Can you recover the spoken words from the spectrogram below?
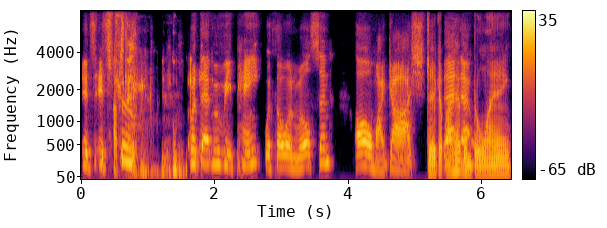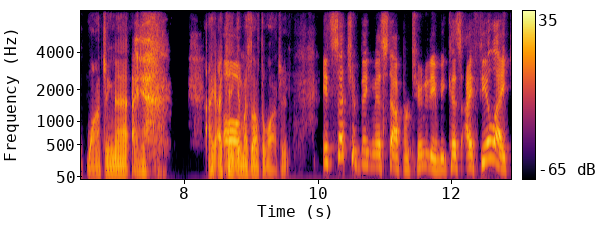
It's it's true, but that movie Paint with Owen Wilson. Oh my gosh, Jacob, I That- have been delaying watching that. I, I, I can't Oh. get myself to watch it. it's such a big missed opportunity because I feel like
